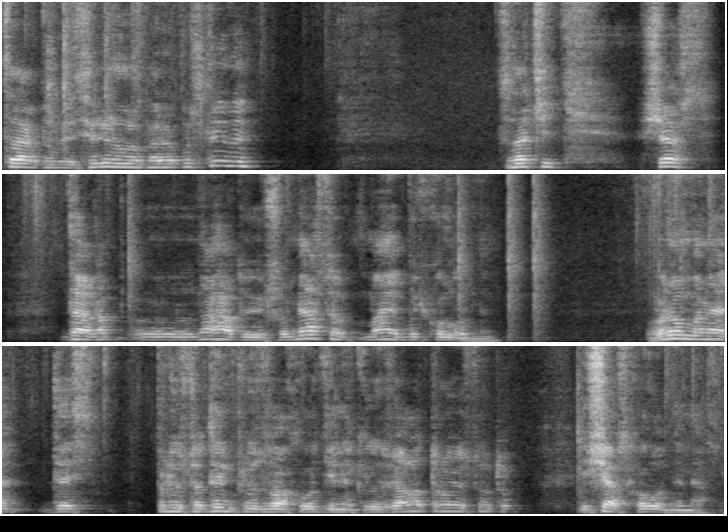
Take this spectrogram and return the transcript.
Так, друзі, свинину ми перепустили. Значить, зараз да, е, нагадую, що м'ясо має бути холодним. Воно в мене десь плюс один, плюс два холодильники лежало троє суток. І зараз холодне м'ясо.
